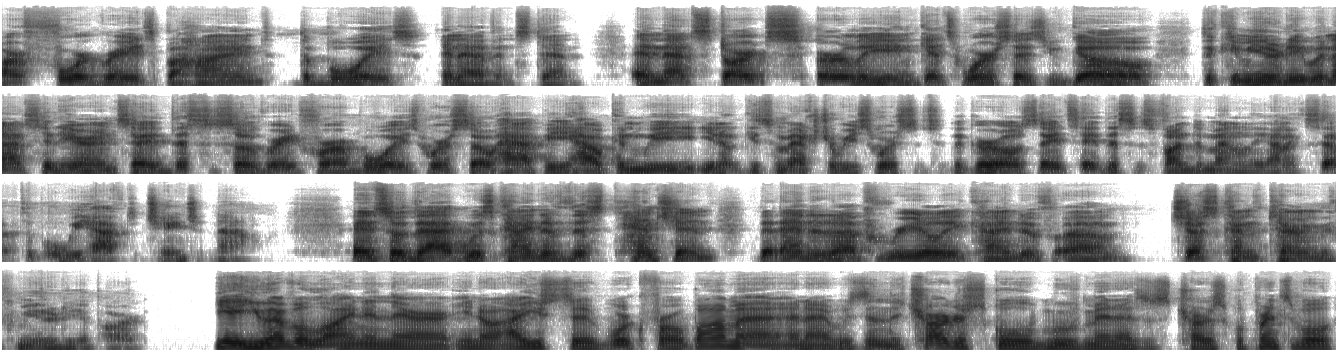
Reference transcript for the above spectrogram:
are four grades behind the boys in Evanston. And that starts early and gets worse as you go. The community would not sit here and say, This is so great for our boys. We're so happy. How can we, you know, give some extra resources to the girls? They'd say, This is fundamentally unacceptable. We have to change it now. And so that was kind of this tension that ended up really kind of um, just kind of tearing the community apart. Yeah, you have a line in there. You know, I used to work for Obama and I was in the charter school movement as a charter school principal.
